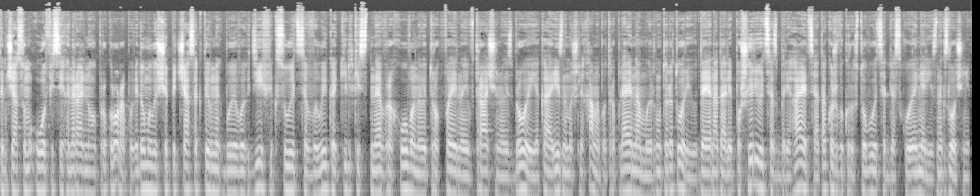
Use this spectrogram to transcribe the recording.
Тим часом у офісі генерального прокурора повідомили, що під час активних бойових дій фіксується велика кількість неврахованої трофейної втраченої зброї, яка різними шляхами потрапляє на мирну територію, де надалі поширюється, зберігається, а також використовується для скоєння різних злочинів.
